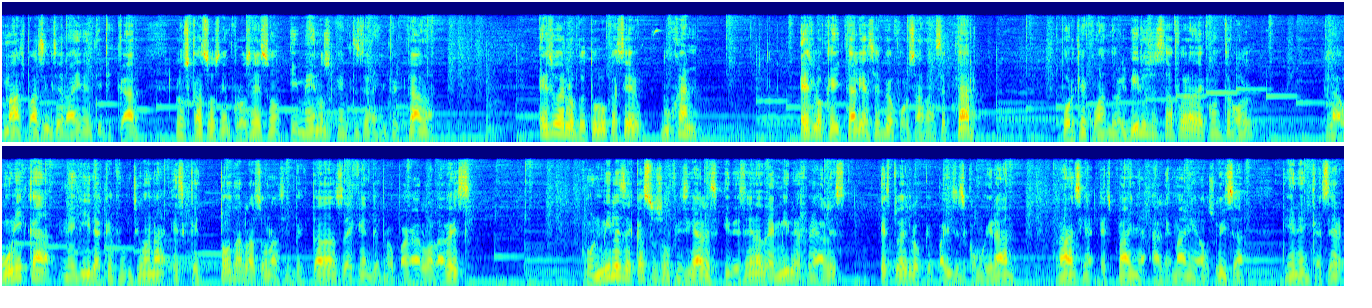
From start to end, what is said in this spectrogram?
más fácil será identificar los casos en proceso y menos gente será infectada. Eso es lo que tuvo que hacer Wuhan. Es lo que Italia se vio forzada a aceptar. Porque cuando el virus está fuera de control, la única medida que funciona es que todas las zonas infectadas dejen de propagarlo a la vez. Con miles de casos oficiales y decenas de miles reales, esto es lo que países como Irán, Francia, España, Alemania o Suiza tienen que hacer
